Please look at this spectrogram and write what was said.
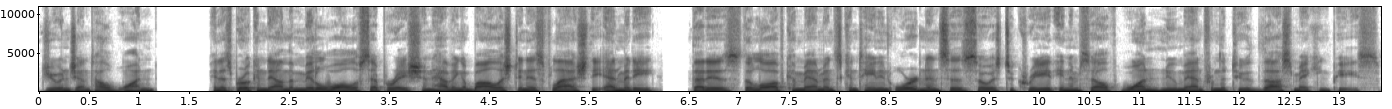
Jew and Gentile one, and has broken down the middle wall of separation, having abolished in his flesh the enmity that is, the law of commandments contained in ordinances, so as to create in himself one new man from the two, thus making peace.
